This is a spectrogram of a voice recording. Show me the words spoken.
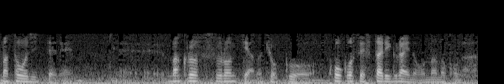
まあ、当時ってね、えー、マクロスフロンティアの曲を高校生2人ぐらいの女の子が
